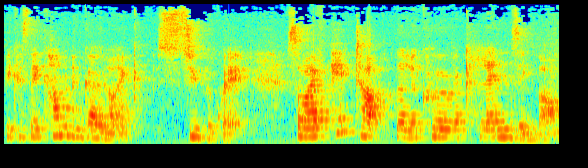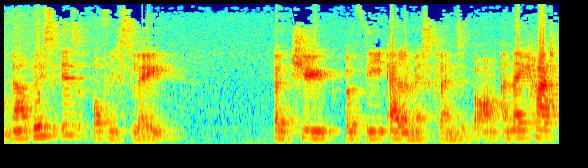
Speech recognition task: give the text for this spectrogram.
because they come and go like super quick. So I've picked up the Lacura Cleansing Balm. Now this is obviously a dupe of the Elemis Cleansing Balm and they had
